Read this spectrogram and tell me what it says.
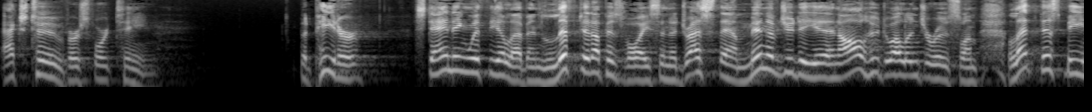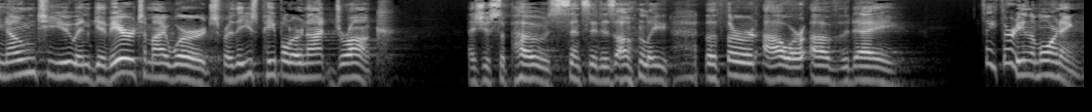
Acts 2, verse 14. But Peter, standing with the eleven, lifted up his voice and addressed them, Men of Judea and all who dwell in Jerusalem, let this be known to you and give ear to my words, for these people are not drunk, as you suppose, since it is only the third hour of the day. It's 8.30 in the morning,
